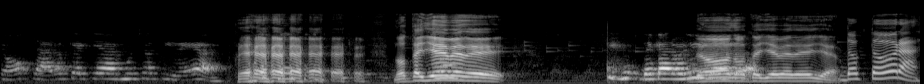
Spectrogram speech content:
No, claro que hay que dar muchas ideas. no te lleve de... De Carolina. No, no te lleve de ella. Doctora.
